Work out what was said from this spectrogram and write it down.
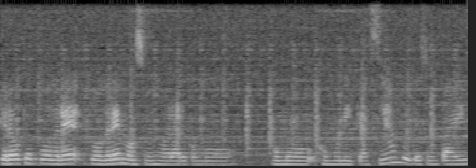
creo que podré, podremos mejorar como, como comunicación, porque es un país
